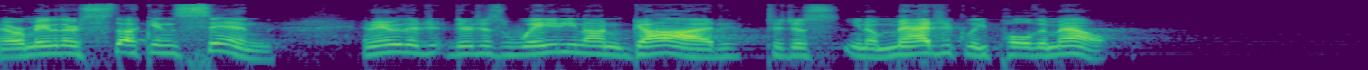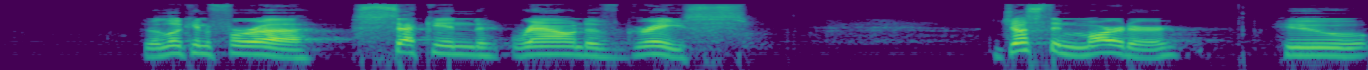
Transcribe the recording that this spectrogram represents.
Or maybe they're stuck in sin. And maybe they're, they're just waiting on God to just, you know, magically pull them out. They're looking for a second round of grace. Justin Martyr, who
